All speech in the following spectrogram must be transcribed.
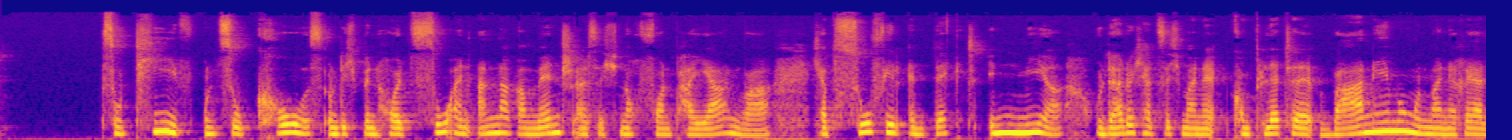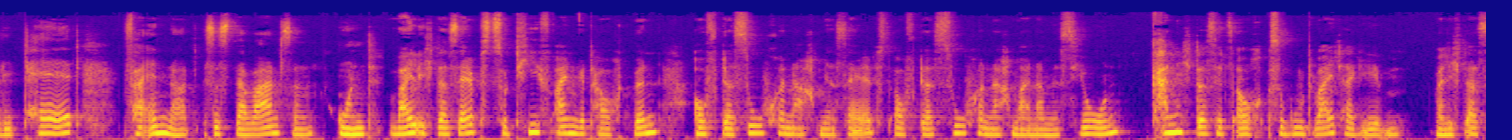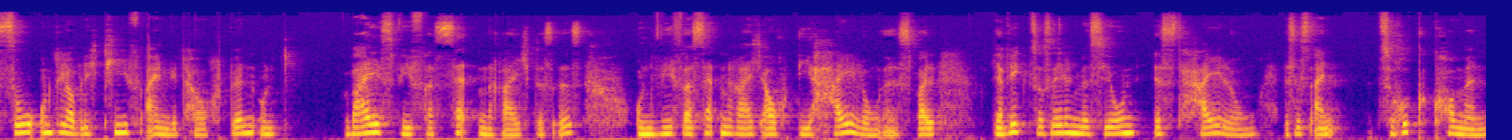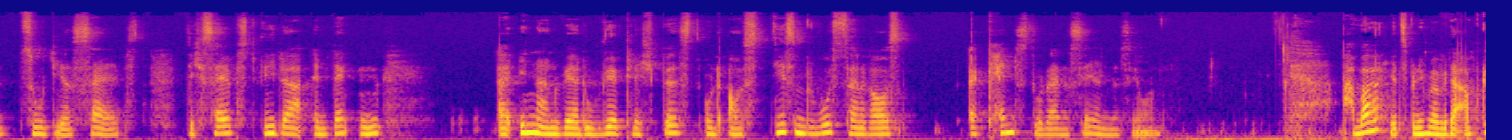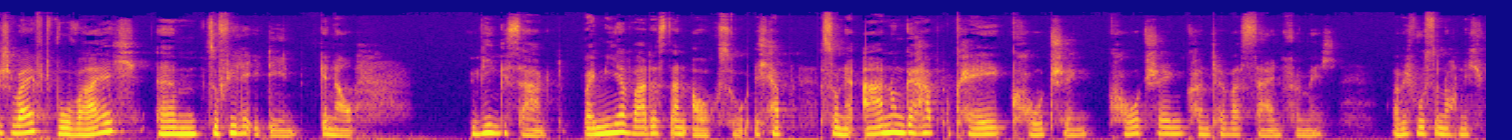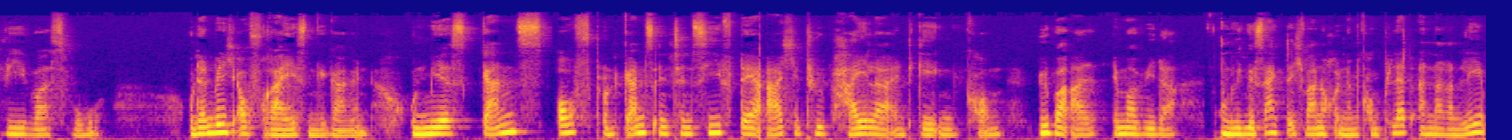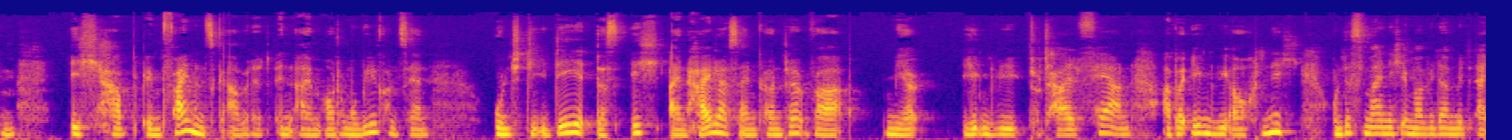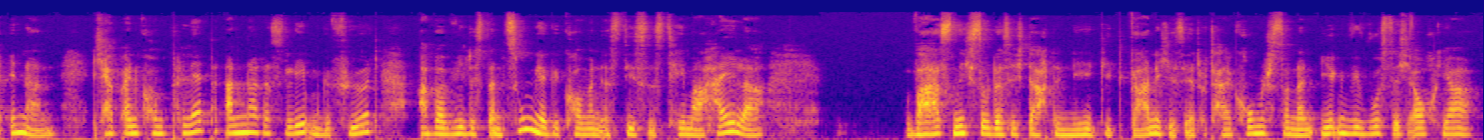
so tief und so groß und ich bin heute so ein anderer Mensch, als ich noch vor ein paar Jahren war. Ich habe so viel entdeckt in mir und dadurch hat sich meine komplette Wahrnehmung und meine Realität verändert. Es ist der Wahnsinn. Und weil ich da selbst so tief eingetaucht bin, auf der Suche nach mir selbst, auf der Suche nach meiner Mission, kann ich das jetzt auch so gut weitergeben, weil ich da so unglaublich tief eingetaucht bin und weiß, wie facettenreich das ist und wie facettenreich auch die Heilung ist, weil der Weg zur Seelenmission ist Heilung. Es ist ein Zurückkommen zu dir selbst, dich selbst wieder entdecken, erinnern, wer du wirklich bist und aus diesem Bewusstsein raus erkennst du deine Seelenmission. Aber jetzt bin ich mal wieder abgeschweift. Wo war ich? Ähm, zu viele Ideen. Genau. Wie gesagt, bei mir war das dann auch so. Ich habe so eine Ahnung gehabt, okay, Coaching. Coaching könnte was sein für mich aber ich wusste noch nicht wie, was, wo. Und dann bin ich auf Reisen gegangen und mir ist ganz oft und ganz intensiv der Archetyp Heiler entgegengekommen. Überall, immer wieder. Und wie gesagt, ich war noch in einem komplett anderen Leben. Ich habe im Finance gearbeitet, in einem Automobilkonzern. Und die Idee, dass ich ein Heiler sein könnte, war mir irgendwie total fern, aber irgendwie auch nicht. Und das meine ich immer wieder mit erinnern. Ich habe ein komplett anderes Leben geführt, aber wie das dann zu mir gekommen ist, dieses Thema Heiler, war es nicht so, dass ich dachte, nee, geht gar nicht, ist ja total komisch, sondern irgendwie wusste ich auch, ja,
